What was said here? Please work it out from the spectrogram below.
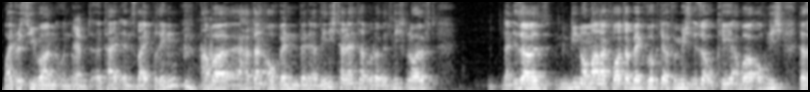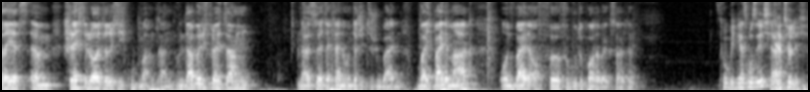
Wide Receivern und, Ja. und äh, Tight Ends weit bringen, aber er hat dann auch, wenn, wenn er wenig Talent hat oder wenn es nicht läuft, dann ist er wie normaler Quarterback, wirkt er für mich, ist er okay, aber auch nicht, dass er jetzt ähm, schlechte Leute richtig gut machen kann. Und da würde ich vielleicht sagen, da ist vielleicht der kleine Unterschied zwischen beiden. Wobei ich beide mag und beide auch für, für gute Quarterbacks halte. Tobi. Jetzt muss ich, ja? ja, natürlich.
